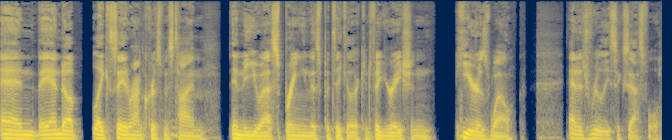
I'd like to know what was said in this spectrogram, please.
and they end up like say around Christmas time in the U.S. bringing this particular configuration here as well, and it's really successful.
